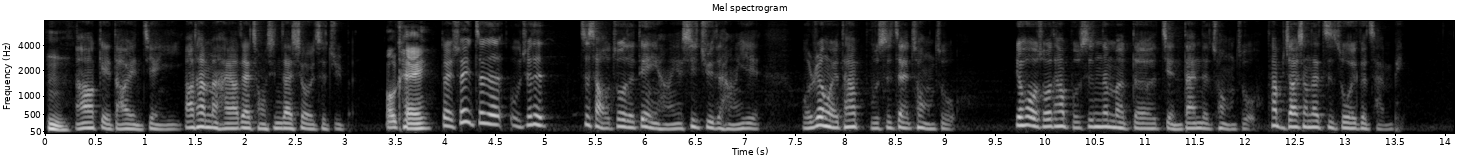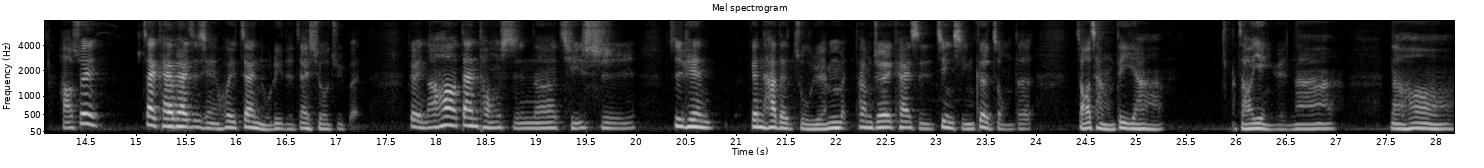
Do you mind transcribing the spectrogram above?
嗯，然后给导演建议，然后他们还要再重新再修一次剧本。OK，对，所以这个我觉得至少我做的电影行业、戏剧的行业，我认为他不是在创作。又或者说它不是那么的简单的创作，它比较像在制作一个产品。好，所以在开拍之前会再努力的再修剧本，对，然后但同时呢，其实制片跟他的组员们，他们就会开始进行各种的找场地啊，找演员啊，然后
